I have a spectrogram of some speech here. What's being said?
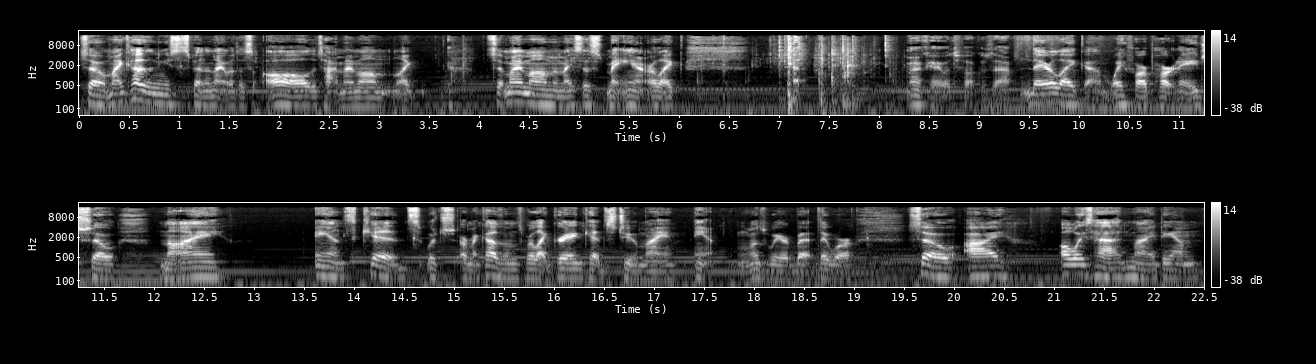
So my cousin used to spend the night with us all the time. My mom like so my mom and my sister my aunt are like okay, what the fuck was that? They're like um, way far apart in age, so my aunt's kids, which are my cousins, were like grandkids to my aunt. It was weird, but they were. So I always had my damn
